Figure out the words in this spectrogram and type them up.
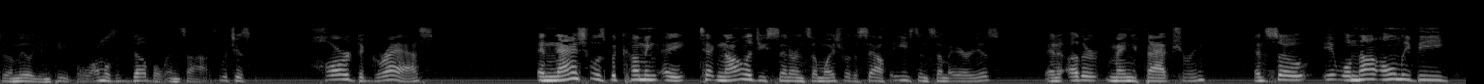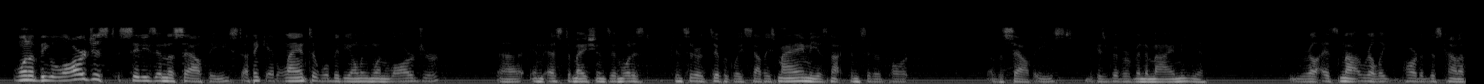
to a million people, almost double in size, which is hard to grasp and Nashville is becoming a technology center in some ways for the Southeast in some areas and other manufacturing. And so it will not only be one of the largest cities in the Southeast, I think Atlanta will be the only one larger uh, in estimations in what is considered typically Southeast. Miami is not considered part of the Southeast because you've ever been to Miami, you, you realize it's not really part of this kind of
